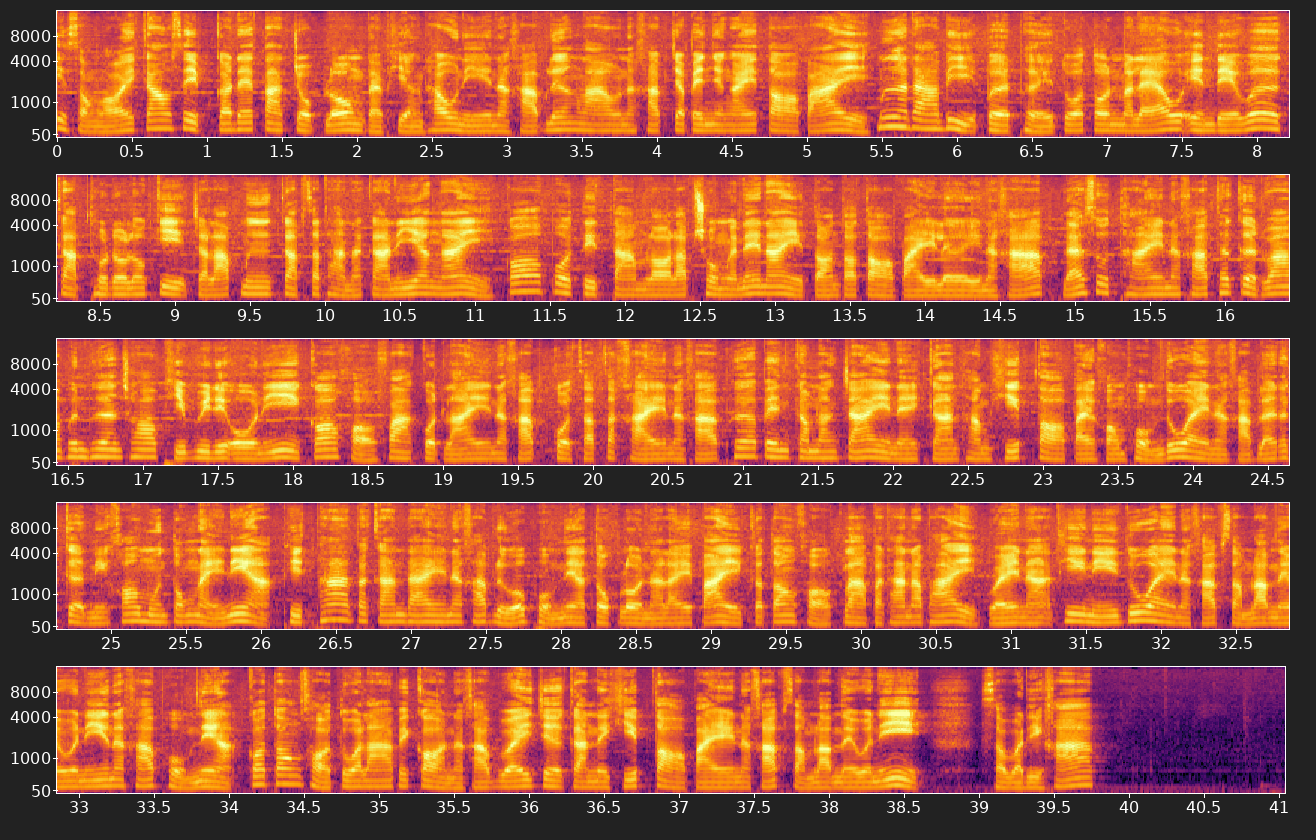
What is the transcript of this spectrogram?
290 ก็ได้ตัดจบลงแต่เพียงเท่านี้นะครับ เรื่องราวนะครับจะเป็นยังไงต่อไป เมื่อดาบิเปิดเผยตัวตนมาแล้ว Endeavor กับโทโดโรกิจะรับมือกับสถานการณ์นี้ยังไง ก็โปรดติดตามรอรับชมกันได้ในตอนต่อๆไปเลยนะครับ และสุดท้ายนะครับถ้าเกิดว่าเพื่อนๆชอบคลิปวิดีโอนี้ก็ขอฝากกดไลค์นะครับกด Subscribe นะครับเพื่อเป็นกำลังใจในการทำคลิปต่อไปของผมด้วยนะครับและถ้าเกิดมีข้อมูลตรงไหนเนี่ยผิดพลาดประการใดนะครับหรือว่าผมเนี่ยตกหล่นอะไรไปก็ต้องขอกราบประทานอภัยไว้ณที่นี้ด้วยนะครับสำหรับในวันนี้นะครับผมเนี่ยก็ก็ต้องขอตัวลาไปก่อนนะครับ ไว้เจอกันในคลิปต่อไปนะครับสำหรับในวันนี้ สวัสดีครับ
